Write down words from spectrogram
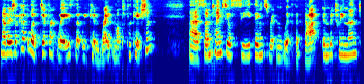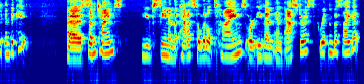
Now there's a couple of different ways that we can write multiplication. Uh, sometimes you'll see things written with a dot in between them to indicate. Uh, sometimes you've seen in the past a little times or even an asterisk written beside it.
